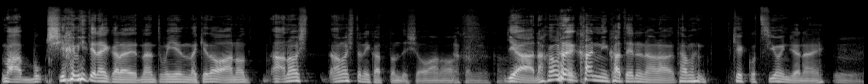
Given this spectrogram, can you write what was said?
まあ僕、試合見てないから何とも言えるんだけど、あの、あの人あの人に勝ったんでしょ？あー。の。いやー、中村寛に勝てるなら多分結構強いんじゃない？うん。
